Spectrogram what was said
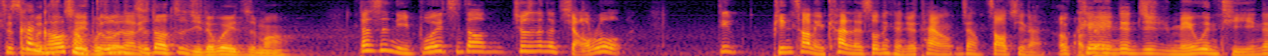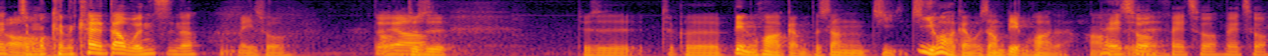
就是看考场不就是知道自己的位置吗？但是你不会知道，就是那个角落。你平常你看的时候，你感觉太阳这样照进来，OK，, okay. 那就没问题。那怎么可能看得到蚊子呢？哦、没错。对啊，哦、就是就是这个变化赶不上计，计划赶不上变化的，没错，没错，没错。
